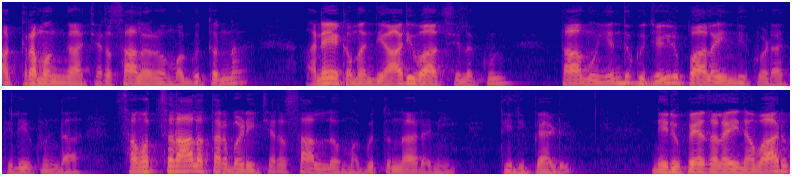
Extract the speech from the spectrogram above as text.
అక్రమంగా చెరసాలలో మగ్గుతున్న అనేక మంది ఆదివాసీలకు తాము ఎందుకు జైలు పాలైంది కూడా తెలియకుండా సంవత్సరాల తరబడి చెరసాల్లో మగ్గుతున్నారని తెలిపాడు. నిరుపేదలైన వారు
